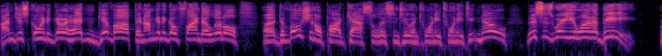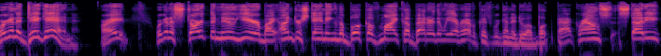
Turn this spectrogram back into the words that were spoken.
I'm just going to go ahead and give up and I'm going to go find a little uh, devotional podcast to listen to in 2022. No, this is where you want to be. We're going to dig in, all right? We're going to start the new year by understanding the book of Micah better than we ever have because we're going to do a book background study.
